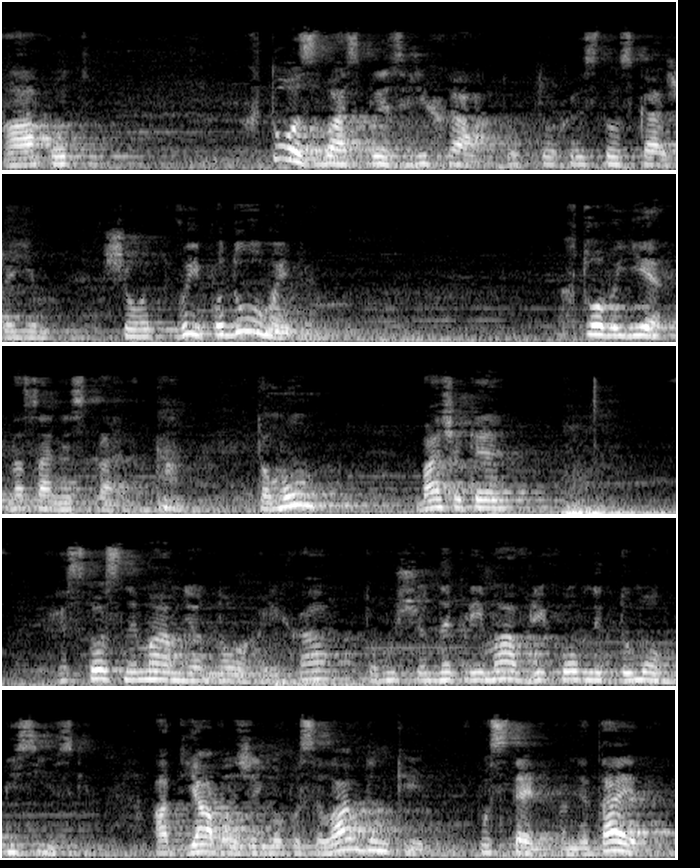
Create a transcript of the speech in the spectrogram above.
А от хто з вас без гріха? Тобто Христос каже їм, що от ви подумайте, хто ви є на самій справі. Тому, бачите, Христос не мав ні одного гріха, тому що не приймав гріховних думок бісівських. А дьявол же йому посилав думки в пустелі, пам'ятаєте?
